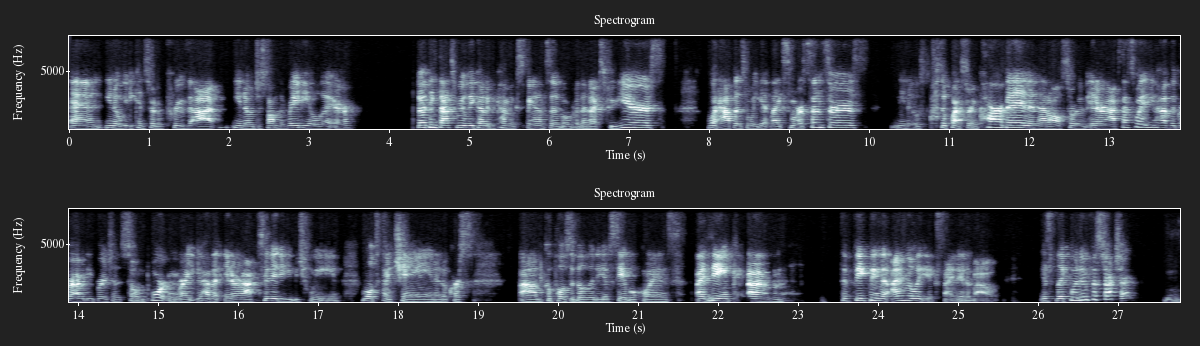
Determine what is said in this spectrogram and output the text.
And you know we can sort of prove that you know just on the radio layer. So i think that's really going to become expansive over the next few years what happens when we get like smart sensors you know sequestering carbon and that all sort of interacts that's why you have the gravity bridge and it's so important right you have that interactivity between multi-chain and of course um, composability of stablecoins i hmm. think um, the big thing that i'm really excited about is liquid infrastructure mm.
